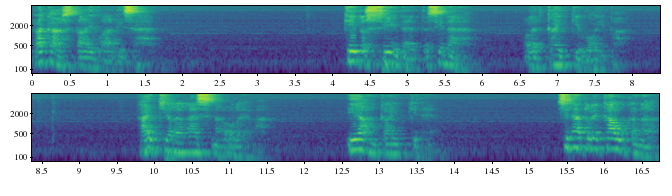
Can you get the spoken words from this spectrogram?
Rakas taivaan isä, kiitos siitä, että sinä olet kaikki voipa. Kaikkialla läsnä oleva. Ihan kaikkinen. Sinä ole kaukana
